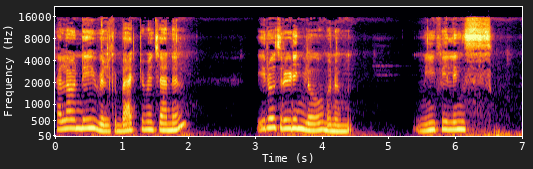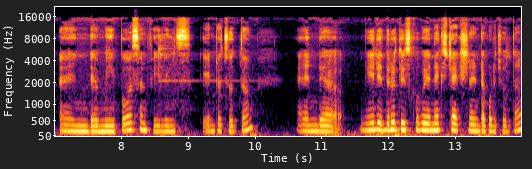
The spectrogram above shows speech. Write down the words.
హలో అండి welcome back to my channel ఈరోజు రీడింగ్లో మనం మీ ఫీలింగ్స్ అండ్ uh, మీ పర్సన్ ఫీలింగ్స్ ఏంటో చూద్దాం. అండ్ uh, మీరిద్దరూ తీసుకోబోయే నెక్స్ట్ యాక్షన్ ఏంటో కూడా చూద్దాం.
